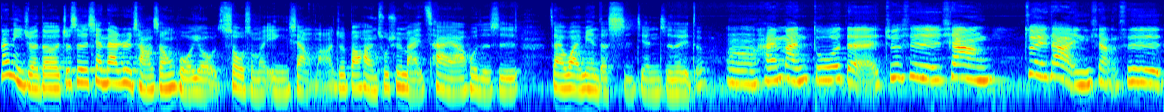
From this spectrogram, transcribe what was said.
那你觉得就是现在日常生活有受什么影响吗？就包含出去买菜啊，或者是在外面的时间之类的？嗯，还蛮多的。就是像最大影响是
